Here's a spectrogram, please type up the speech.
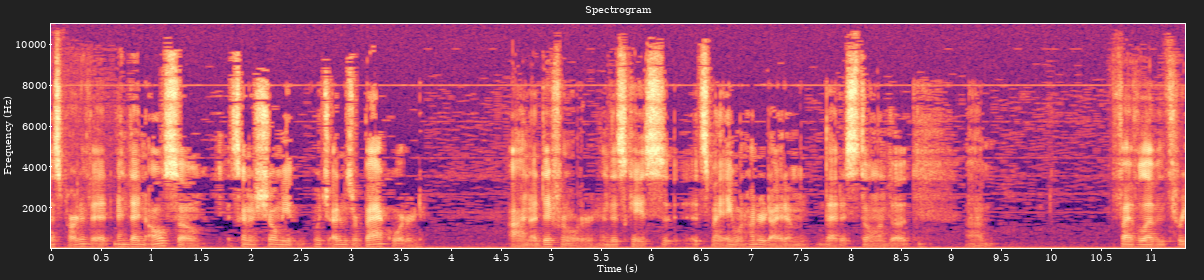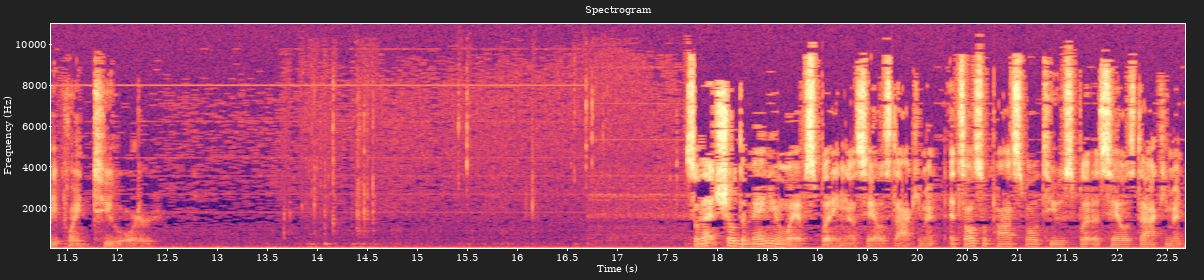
as part of it, and then also it's going to show me which items are back ordered on a different order. In this case, it's my A100 item that is still on the um, 511 3.2 order. So that showed the manual way of splitting a sales document. It's also possible to split a sales document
